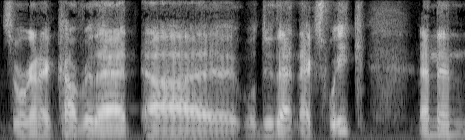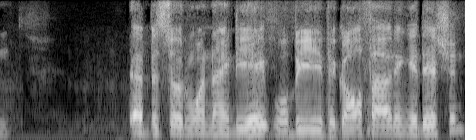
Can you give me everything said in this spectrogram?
So we're going to cover that. Uh, we'll do that next week. And then episode 198 will be the golf outing edition.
